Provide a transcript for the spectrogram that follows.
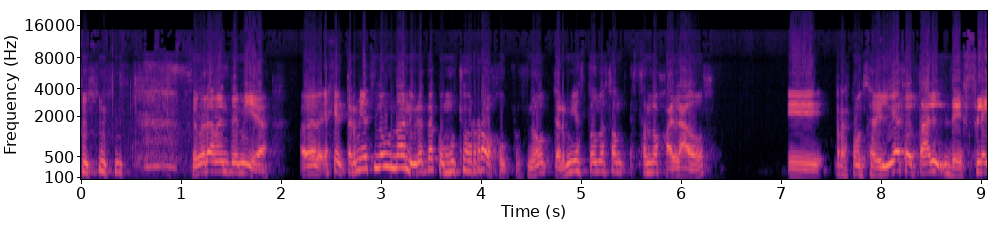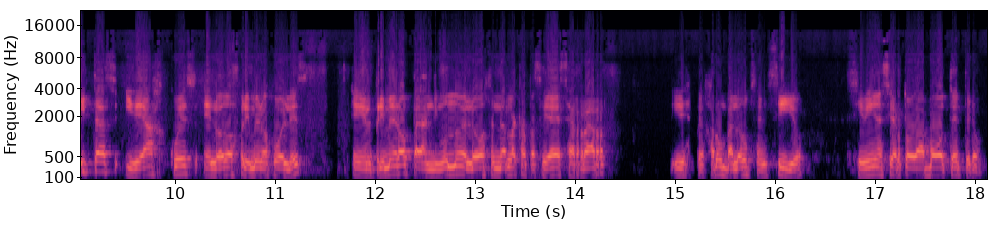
Seguramente mía. A ver, es que termina siendo una libreta con muchos rojos, pues, ¿no? Termina estando, estando jalados eh, responsabilidad total de Fleitas y de Ascuez en los dos primeros goles. En el primero, para ninguno de los dos tener la capacidad de cerrar y despejar un balón sencillo. Si bien es cierto, da bote, pero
